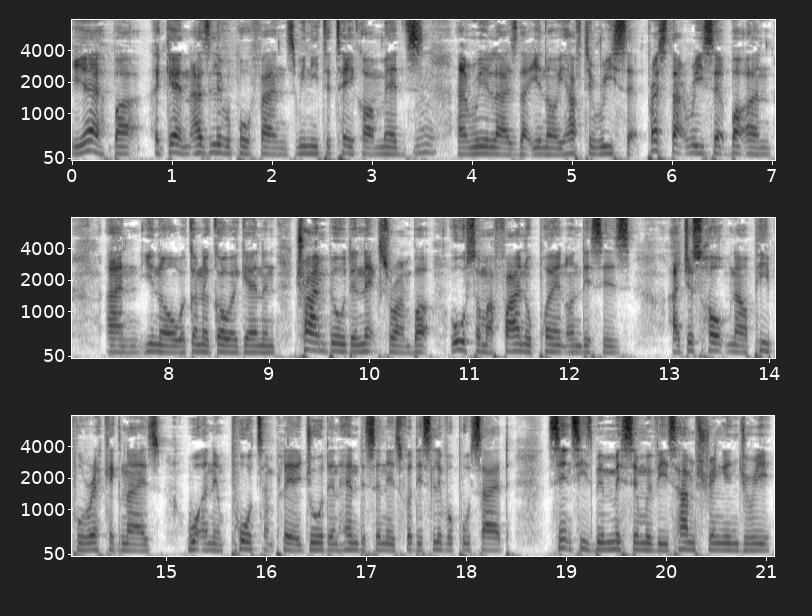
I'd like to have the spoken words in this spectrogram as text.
Yeah, but again, as Liverpool fans, we need to take our meds mm. and realize that, you know, you have to reset, press that reset button and, you know, we're going to go again and try and build the next run. But also my final point on this is I just hope now people recognize what an important player Jordan Henderson is for this Liverpool side. Since he's been missing with his hamstring injury,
